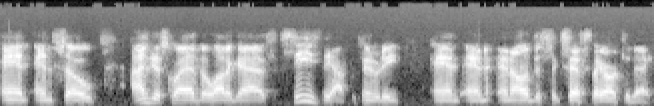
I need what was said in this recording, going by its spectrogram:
and and so I'm just glad that a lot of guys seized the opportunity and and and are the success they are today.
